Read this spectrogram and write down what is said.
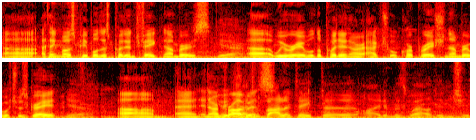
Uh, I think most people just put in fake numbers. Yeah. Uh, we were able to put in our actual corporation number, which was great. Yeah. Um, and in our you, province, you had to validate the item as well, didn't you?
